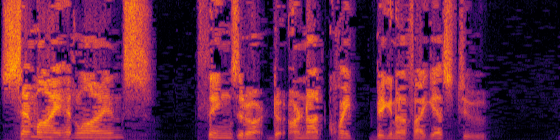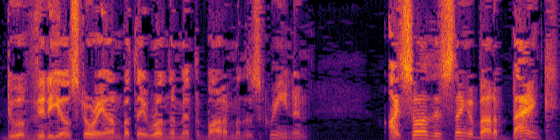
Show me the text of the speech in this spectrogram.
semi headlines, things that are are not quite big enough, I guess, to do a video story on, but they run them at the bottom of the screen. And I saw this thing about a bank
